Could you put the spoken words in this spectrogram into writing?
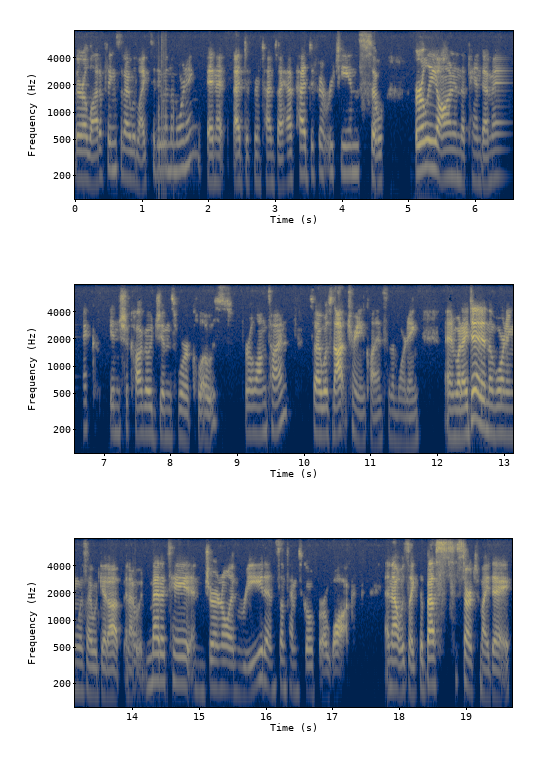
there are a lot of things that I would like to do in the morning and at, at different times I have had different routines. So early on in the pandemic in Chicago gyms were closed for a long time. So I was not training clients in the morning. And what I did in the morning was I would get up and I would meditate and journal and read and sometimes go for a walk. And that was like the best start to my day.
